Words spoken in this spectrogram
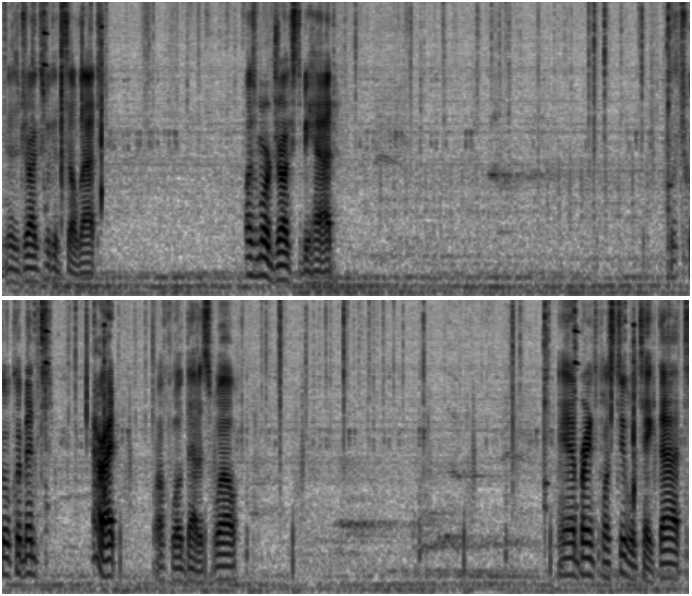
there's drugs. We can sell that. There's more drugs to be had. Electrical equipment. Alright. Offload that as well. Yeah, brains plus two, we'll take that.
